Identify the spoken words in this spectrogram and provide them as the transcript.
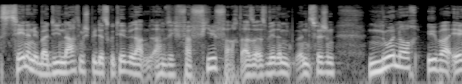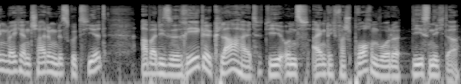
Szenen, über die nach dem Spiel diskutiert wird, haben, haben sich vervielfacht. Also es wird im, inzwischen nur noch über irgendwelche Entscheidungen diskutiert, aber diese Regelklarheit, die uns eigentlich versprochen wurde, die ist nicht da.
